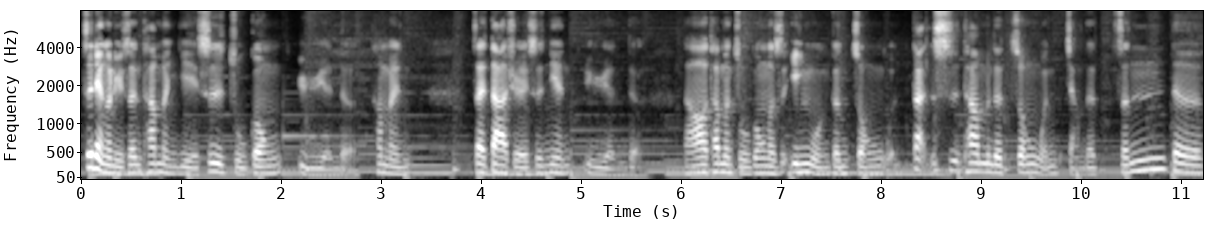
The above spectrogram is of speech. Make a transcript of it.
这两个女生她们也是主攻语言的，她们在大学是念语言的。然后他们主攻的是英文跟中文，但是他们的中文讲的真的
